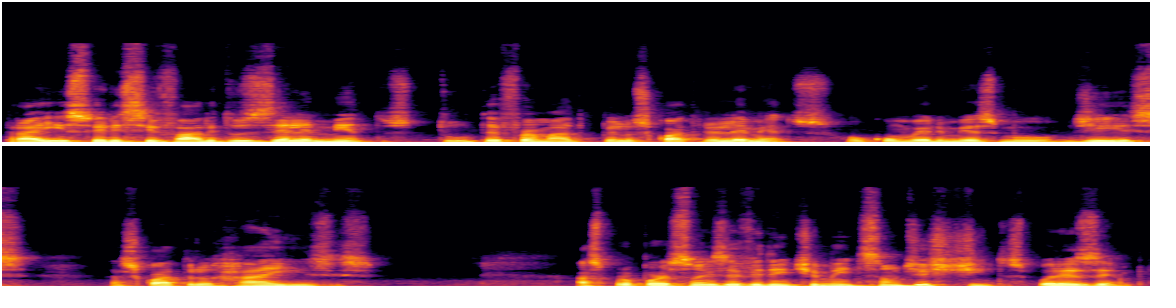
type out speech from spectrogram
Para isso, ele se vale dos elementos. Tudo é formado pelos quatro elementos, ou como ele mesmo diz, as quatro raízes. As proporções, evidentemente, são distintas. Por exemplo,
